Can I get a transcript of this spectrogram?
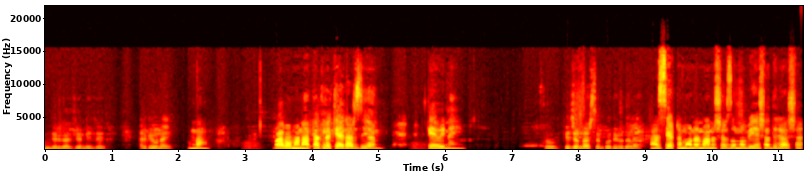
নিজের গার্জিয়ান নিজেই। আর কেউ নাই? না। বাবা মা না থাকলে কে গার্জিয়ান কেউই নাই। তো কি জন্য আসছেন প্রতিবেদনে? সে একটা মনের মানুষের জন্য বিয়ে শাদির আশা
